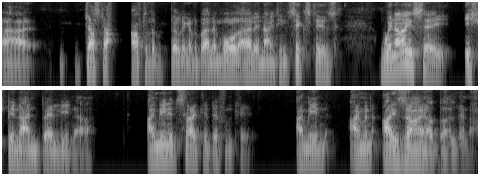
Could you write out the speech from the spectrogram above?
uh, just after the building of the Berlin Wall, early 1960s. When I say Ich bin ein Berliner, I mean it slightly differently. I mean, I'm an Isaiah Berliner.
